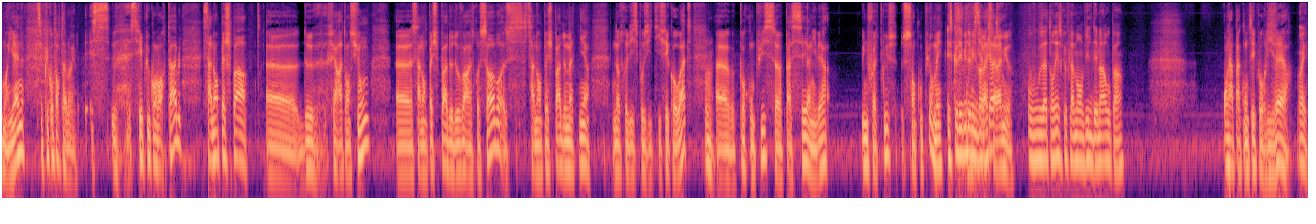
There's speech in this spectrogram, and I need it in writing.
moyenne. C'est plus confortable, oui. C'est plus confortable. Ça n'empêche pas euh, de faire attention. Euh, ça n'empêche pas de devoir être sobre, ça n'empêche pas de maintenir notre dispositif EcoWatt hum. euh, pour qu'on puisse passer un hiver une fois de plus sans coupure. Mais est-ce que début 2024, ça va mieux Vous vous attendez à ce que Flamanville démarre ou pas? On n'a pas compté pour l'hiver. Oui.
